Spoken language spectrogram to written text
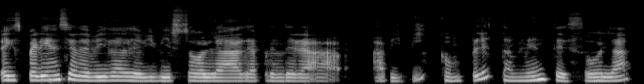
la experiencia de vida de vivir sola, de aprender a, a vivir completamente sola,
